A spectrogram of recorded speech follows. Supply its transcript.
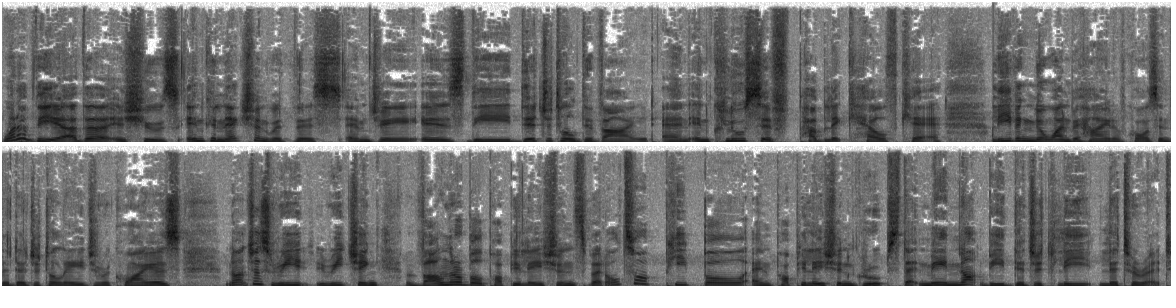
One of the other issues in connection with this, MJ, is the digital divide and inclusive public health care. Leaving no one behind, of course, in the digital age requires not just re- reaching vulnerable populations, but also people and population groups that may not be digitally literate.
